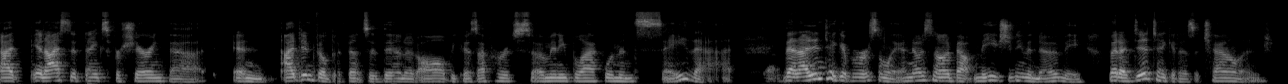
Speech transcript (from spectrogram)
I and I said thanks for sharing that. And I didn't feel defensive then at all because I've heard so many black women say that yeah. that I didn't take it personally. I know it's not about me. She didn't even know me, but I did take it as a challenge.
